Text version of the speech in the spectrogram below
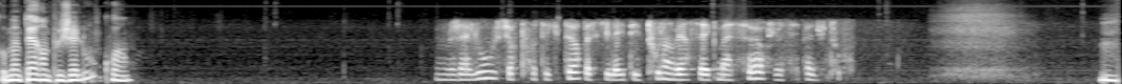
comme un père un peu jaloux, quoi. Jaloux, surprotecteur, parce qu'il a été tout l'inverse avec ma sœur, je ne sais pas du tout. Hmm.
